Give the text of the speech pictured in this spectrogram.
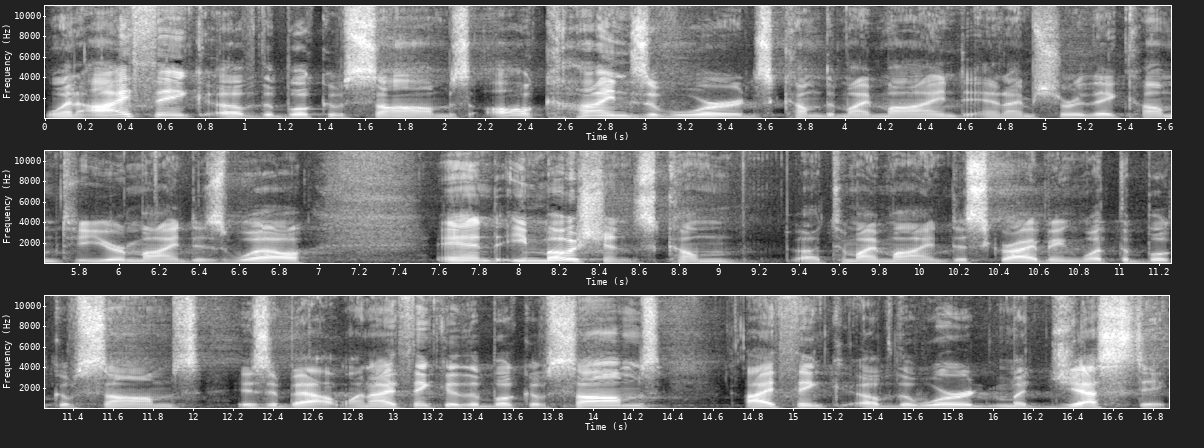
When I think of the book of Psalms, all kinds of words come to my mind, and I'm sure they come to your mind as well. And emotions come uh, to my mind describing what the book of Psalms is about. When I think of the book of Psalms, I think of the word majestic.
